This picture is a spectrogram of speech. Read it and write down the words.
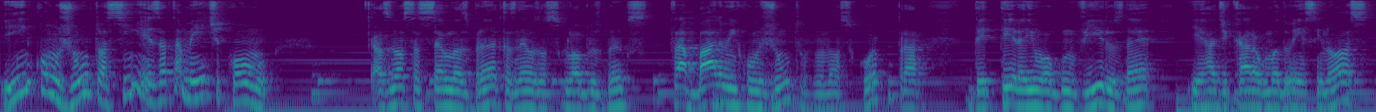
E em conjunto, assim, exatamente como as nossas células brancas, né, os nossos glóbulos brancos trabalham em conjunto no nosso corpo para deter aí algum vírus, né, e erradicar alguma doença em nós,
